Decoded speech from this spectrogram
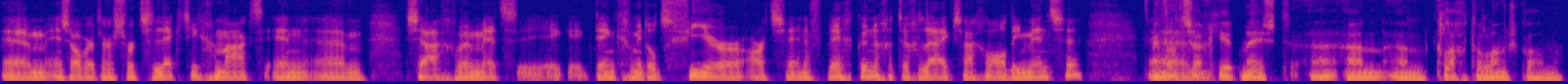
Um, en zo werd er een soort selectie gemaakt. En um, zagen we met, ik, ik, denk gemiddeld vier artsen en een verpleegkundige tegelijk, zagen we al die mensen. En wat um, zag je het meest uh, aan, aan klachten langskomen?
